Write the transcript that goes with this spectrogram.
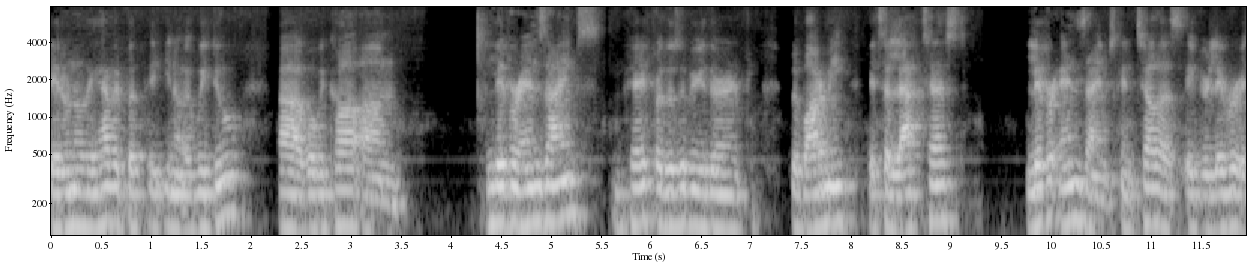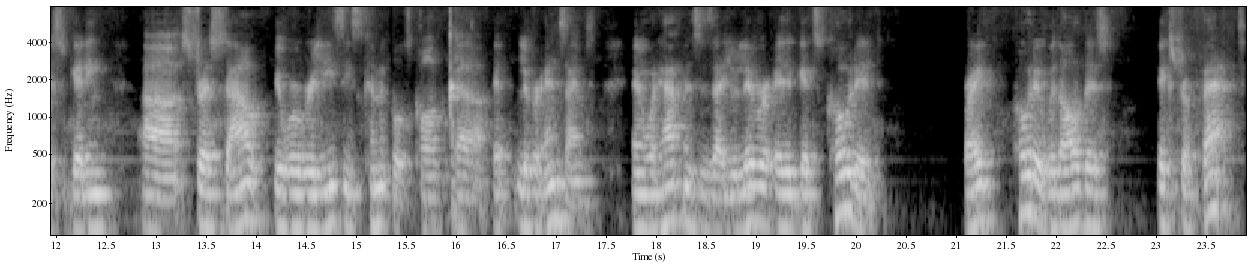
They don't know they have it, but you know, if we do uh, what we call um, liver enzymes, okay, for those of you that are in phlebotomy, it's a lab test. Liver enzymes can tell us if your liver is getting uh, stressed out. It will release these chemicals called uh, liver enzymes, and what happens is that your liver it gets coated, right? Coated with all this extra fat,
